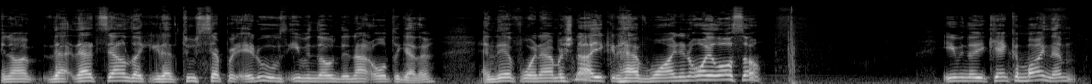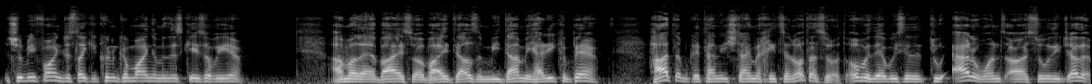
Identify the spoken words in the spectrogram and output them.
you know that that sounds like you could have two separate eruvs, even though they're not all together, and therefore in our Mishnah you could have wine and oil also. Even though you can't combine them, it should be fine, just like you couldn't combine them in this case over here. Amalei Abai, so Abai tells him, Midami, how do you compare? Hatam katani. Over there we say the two outer ones are asur with each other.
